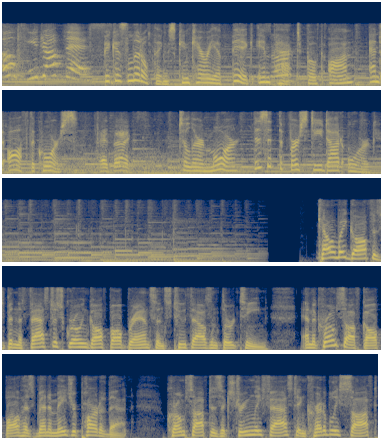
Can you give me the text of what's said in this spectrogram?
Oh, you dropped this. Because little things can carry a big impact both on and off the course. Hey, thanks. To learn more, visit thefirsttee.org. Callaway Golf has been the fastest growing golf ball brand since 2013, and the Chromesoft golf ball has been a major part of that. Chromesoft is extremely fast, incredibly soft,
